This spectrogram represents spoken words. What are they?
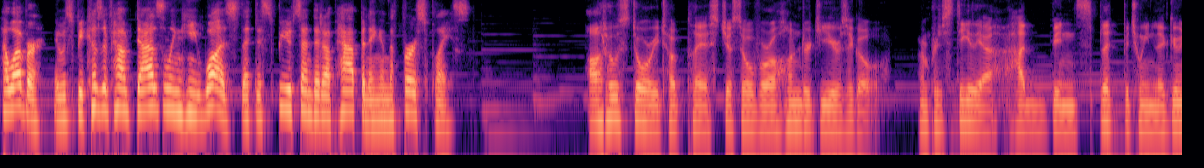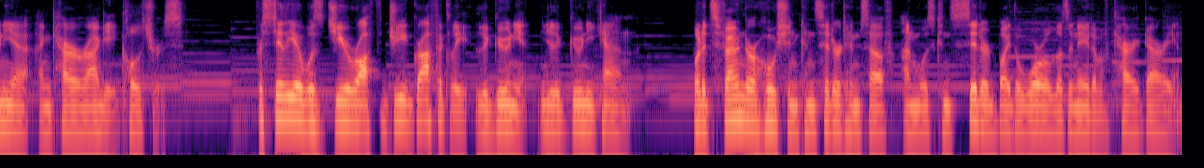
However, it was because of how dazzling he was that disputes ended up happening in the first place. Otto's story took place just over a hundred years ago, when Priestella had been split between Lagunia and Kararagi cultures. Priestella was geograph- geographically Lagunian, Lagunican, but its founder Hoshin considered himself and was considered by the world as a native of Karagarian.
